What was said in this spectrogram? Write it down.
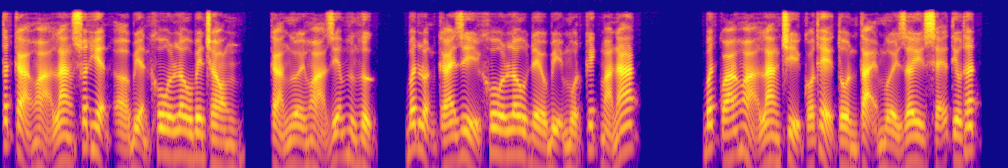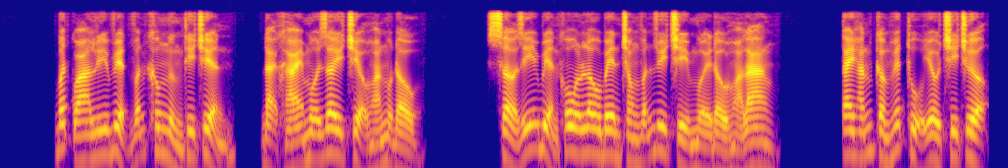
Tất cả hỏa lang xuất hiện ở biển khô lâu bên trong, cả người hỏa diễm hưng hực, bất luận cái gì khô lâu đều bị một kích mà nát. Bất quá hỏa lang chỉ có thể tồn tại 10 giây sẽ tiêu thất. Bất quá Lý Việt vẫn không ngừng thi triển, đại khái mỗi giây triệu hoán một đầu. Sở dĩ biển khô lâu bên trong vẫn duy trì 10 đầu hỏa lang. Tay hắn cầm huyết thụ yêu chi trượng.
